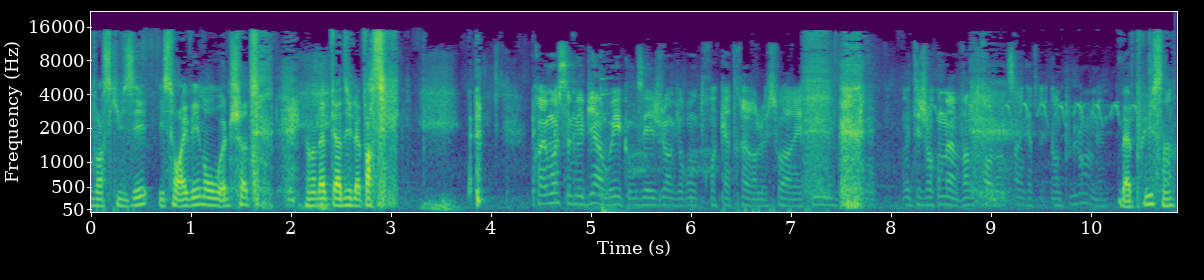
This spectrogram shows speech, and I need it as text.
voir ce qu'ils faisaient. Ils sont arrivés, ils m'ont one shot. et on a perdu la partie. Croyez-moi, ça met bien, vous voyez, quand vous avez joué environ 3-4 heures le soir et tout. On était genre combien 23, 25, un truc un peu long même. Bah, plus, hein,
